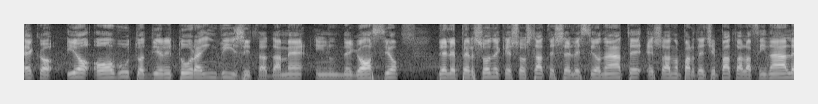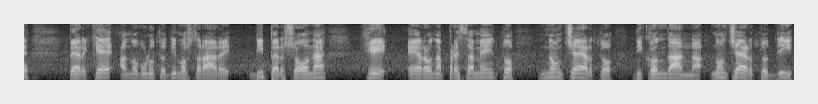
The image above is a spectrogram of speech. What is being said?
Ecco, io ho avuto addirittura in visita da me in negozio delle persone che sono state selezionate e hanno partecipato alla finale perché hanno voluto dimostrare di persona che era un apprezzamento non certo di condanna, non certo di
